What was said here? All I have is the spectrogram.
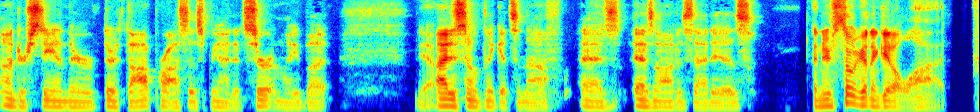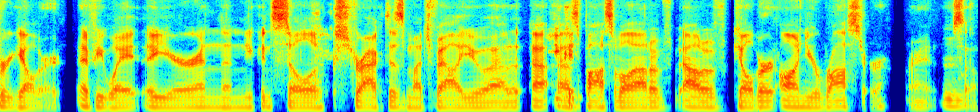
understand their their thought process behind it, certainly, but Yeah. I just don't think it's enough. As as odd as that is, and you're still going to get a lot for Gilbert if you wait a year, and then you can still extract as much value out, uh, as could- possible out of out of Gilbert on your roster, right? Mhm. So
